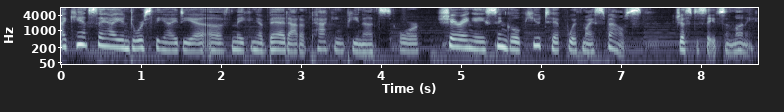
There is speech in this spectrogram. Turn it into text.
I can't say I endorse the idea of making a bed out of packing peanuts or sharing a single Q tip with my spouse just to save some money.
